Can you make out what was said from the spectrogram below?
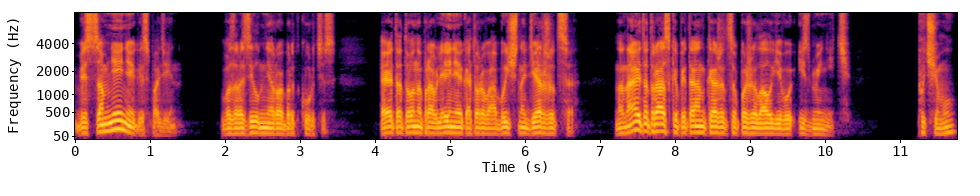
«Без сомнения, господин», — возразил мне Роберт Куртис. «Это то направление, которого обычно держится. Но на этот раз капитан, кажется, пожелал его изменить». «Почему?»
